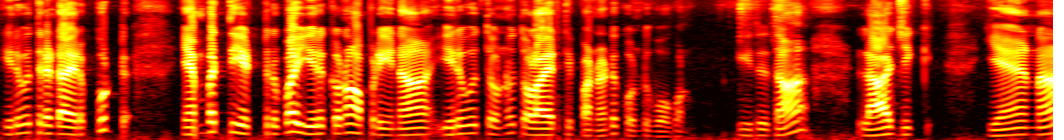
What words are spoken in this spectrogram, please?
இருபத்தி ரெண்டாயிரம் புட் எண்பத்தி எட்டு ரூபாய் இருக்கணும் அப்படின்னா இருபத்தொன்று தொள்ளாயிரத்தி பன்னெண்டு கொண்டு போகணும். இதுதான் லாஜிக் ஏன்னா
